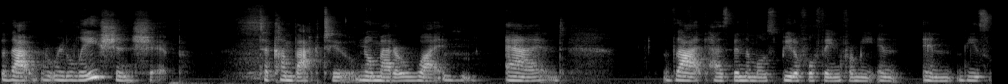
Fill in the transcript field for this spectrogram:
that relationship to come back to no matter what. And that has been the most beautiful thing for me in in these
